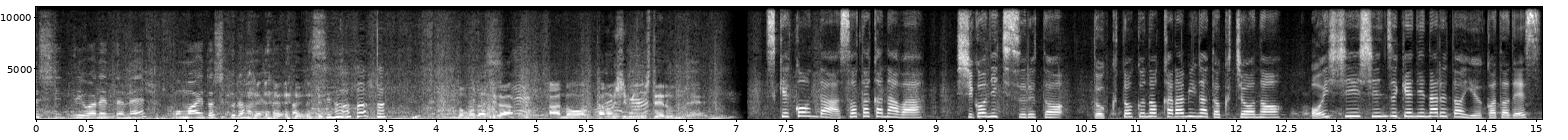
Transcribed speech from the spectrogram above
味しいって言われてね毎年来るはずになったんですよ。友達があの楽しみにしてるんで。漬け込んだ阿蘇高菜は45日すると独特の辛みが特徴の美味しい新漬けになるということです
